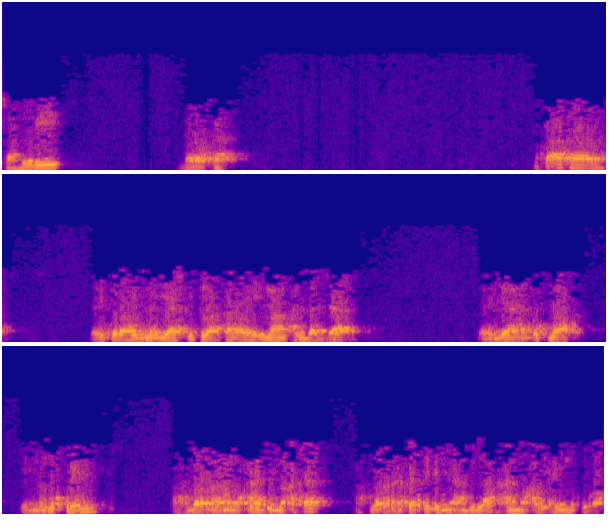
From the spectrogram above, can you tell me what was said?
sahuri barakah. Maka akar dari Turah Ibnu Iyas dikeluarkan oleh Imam Al-Bazzar dari jalan Uqbah Ibnu Mukrim Akhbarana Mu'ad bin Asad Akhbarana Kathir bin Abdullah An Mu'awiyah bin Qurra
